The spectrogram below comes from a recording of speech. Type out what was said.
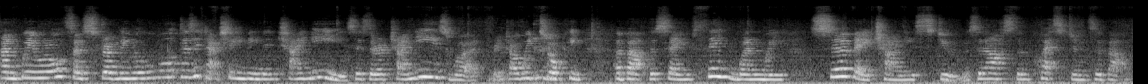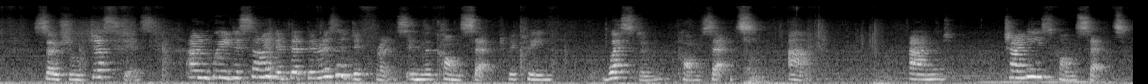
And we were also struggling, well, what does it actually mean in Chinese? Is there a Chinese word for it? Are we talking about the same thing when we survey Chinese students and ask them questions about social justice? And we decided that there is a difference in the concept between Western concepts and, and Chinese concepts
